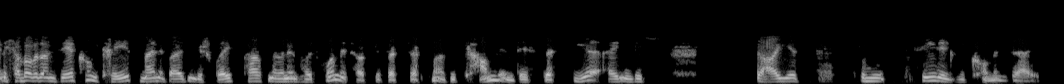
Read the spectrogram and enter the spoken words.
ich habe aber dann sehr konkret meine beiden Gesprächspartnerinnen heute Vormittag gesagt, sagt mal, wie kam denn das, dass ihr eigentlich da jetzt zum Single gekommen seid.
